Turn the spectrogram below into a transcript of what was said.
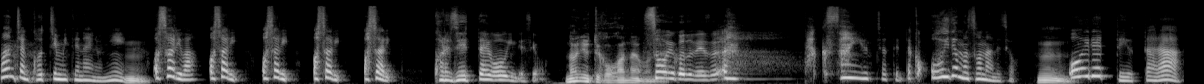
ワンちゃんこっち見てないのに、うんお座りはお座り、お座り、お座り、お座り。これ絶対多いんですよ。何言ってるか分かんないもんね。そういうことです。たくさん言っちゃって。だから、おいでもそうなんですよ。うん。おいでって言ったら、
